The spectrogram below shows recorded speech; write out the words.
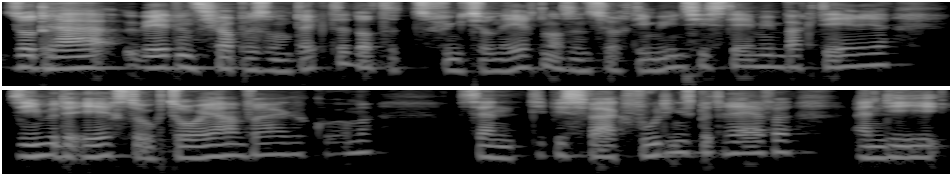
Zodra wetenschappers ontdekten dat het functioneert als een soort immuunsysteem in bacteriën, zien we de eerste octrooiaanvragen komen zijn typisch vaak voedingsbedrijven en die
